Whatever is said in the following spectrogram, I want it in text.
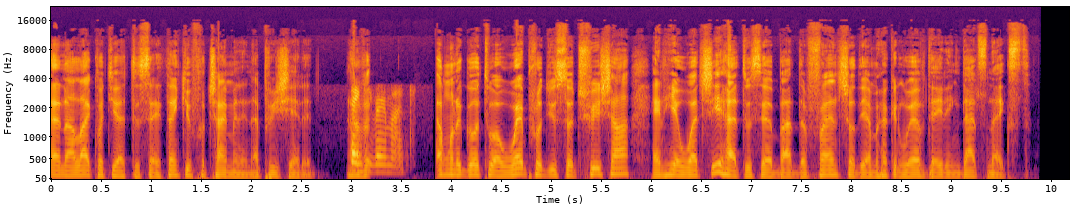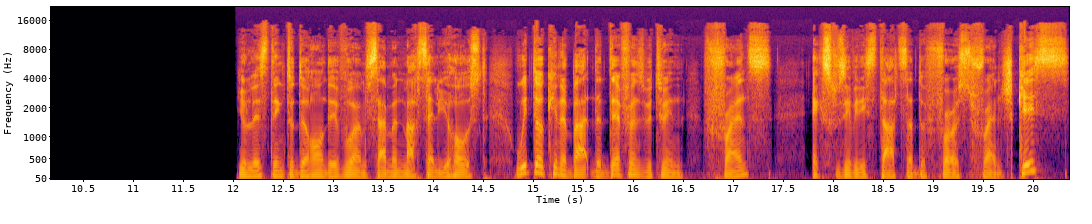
And I like what you had to say. Thank you for chiming in. I appreciate it. Thank Have you very much. I want to go to our web producer, Trisha, and hear what she had to say about the French or the American way of dating. That's next. You're listening to The Rendezvous. I'm Simon Marcel, your host. We're talking about the difference between France, exclusivity starts at the first French kiss.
